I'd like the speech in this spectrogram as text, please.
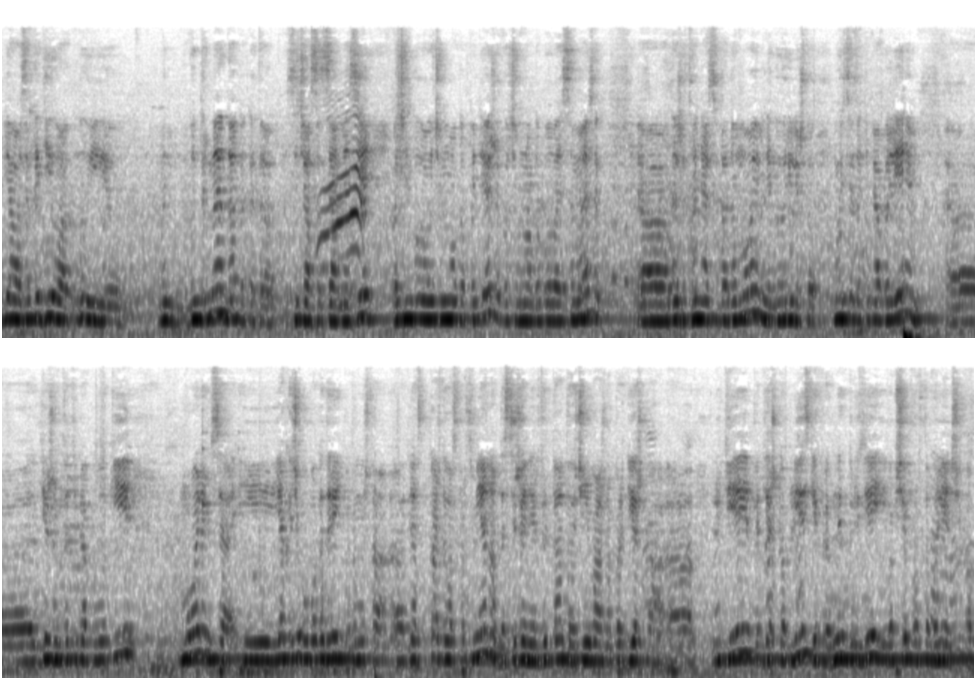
я заходила, ну и в ин- в интернет, да, как это сейчас социальная сеть, очень было очень много поддержек, очень много было смс даже звоня сюда домой, мне говорили, что мы все за тебя болеем, э, держим за тебя кулаки, молимся, и я хочу поблагодарить, потому что э, для каждого спортсмена в достижении результата очень важна поддержка э, людей, поддержка близких, родных, друзей и вообще просто болельщиков.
